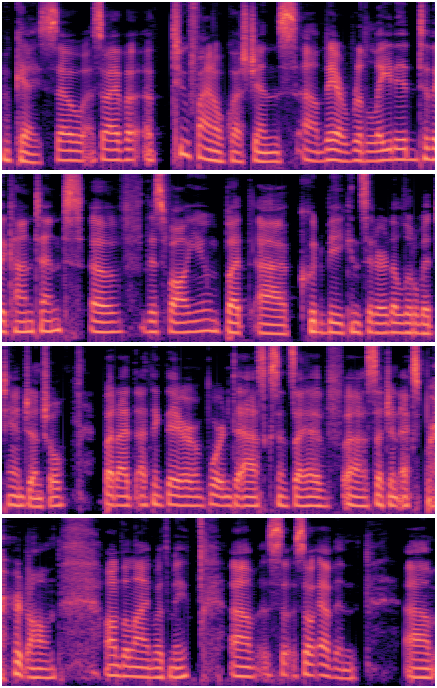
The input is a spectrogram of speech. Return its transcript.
Okay, so so I have a, a two final questions. Um, they are related to the content of this volume, but uh, could be considered a little bit tangential. But I, I think they are important to ask since I have uh, such an expert on on the line with me. Um, so, so Evan, um,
